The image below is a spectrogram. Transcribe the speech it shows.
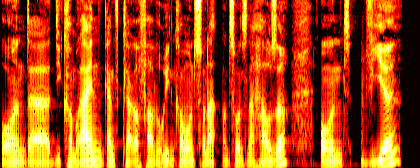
und äh, die kommen rein, ganz klare Favoriten kommen uns zu, zu uns nach Hause und wir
